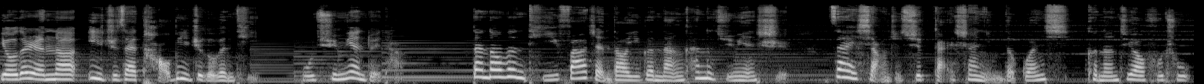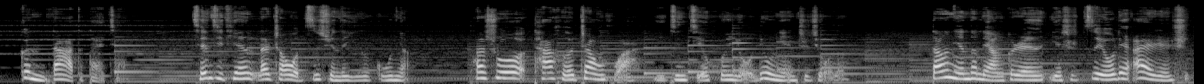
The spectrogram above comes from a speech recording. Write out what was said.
有的人呢一直在逃避这个问题，不去面对它。但当问题发展到一个难堪的局面时，再想着去改善你们的关系，可能就要付出更大的代价。前几天来找我咨询的一个姑娘，她说她和丈夫啊已经结婚有六年之久了，当年的两个人也是自由恋爱认识的，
